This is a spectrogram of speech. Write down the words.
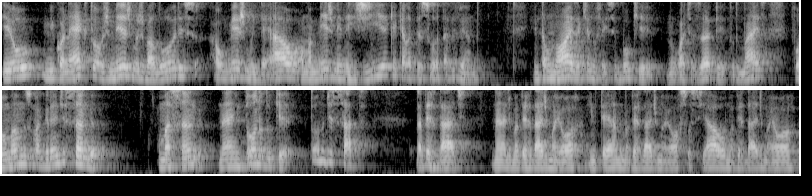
eu me conecto aos mesmos valores, ao mesmo ideal, a uma mesma energia que aquela pessoa está vivendo. Então nós aqui no Facebook, no WhatsApp e tudo mais, formamos uma grande sanga. Uma sanga, né, em torno do quê? Em torno de Sat, da verdade, né, de uma verdade maior interna, uma verdade maior social, uma verdade maior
